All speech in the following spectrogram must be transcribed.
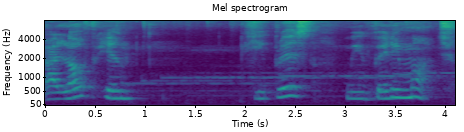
I love him. He praised me very much.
